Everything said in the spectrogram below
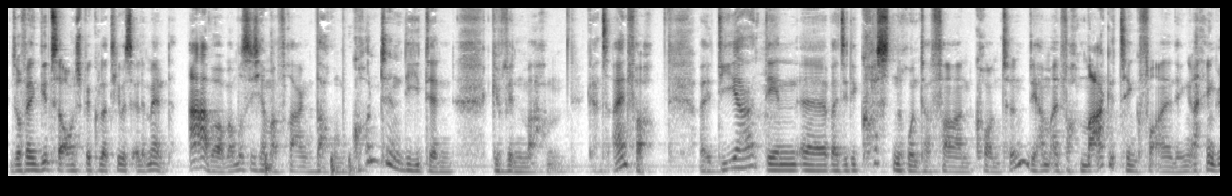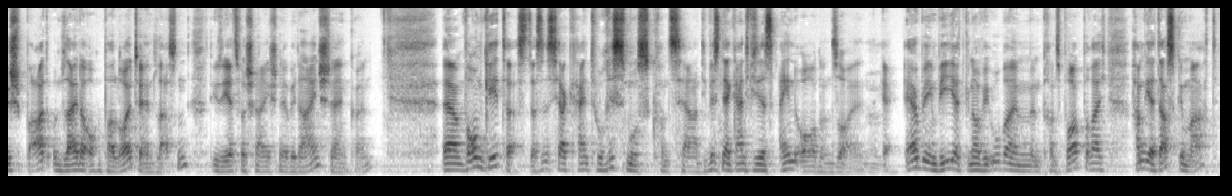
Insofern gibt es da auch ein spekulatives Element. Aber aber man muss sich ja mal fragen, warum konnten die denn Gewinn machen? Ganz einfach, weil die ja den, äh, weil sie die Kosten runterfahren konnten. Die haben einfach Marketing vor allen Dingen eingespart und leider auch ein paar Leute entlassen, die sie jetzt wahrscheinlich schnell wieder einstellen können. Äh, warum geht das? Das ist ja kein Tourismuskonzern. Die wissen ja gar nicht, wie sie das einordnen sollen. Airbnb hat genau wie Uber im, im Transportbereich haben die ja das gemacht.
